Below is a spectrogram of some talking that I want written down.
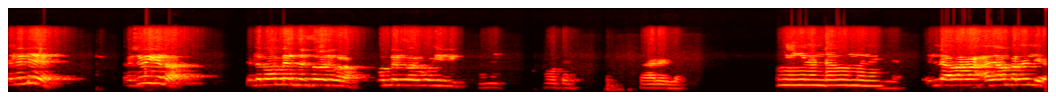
ചെല്ലില്ലേ? വിഷമിക്കണ്ട. എന്റെ മമ്മി എടുത്ത് സോറി പറ. മമ്മി എടുത്ത് കൂടി പോട്ടെ. സാരമില്ല. ഇങ്ങനെ ഉണ്ടാവും മോനെ? ഇല്ല ഞാൻ പറഞ്ഞില്ലേ?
